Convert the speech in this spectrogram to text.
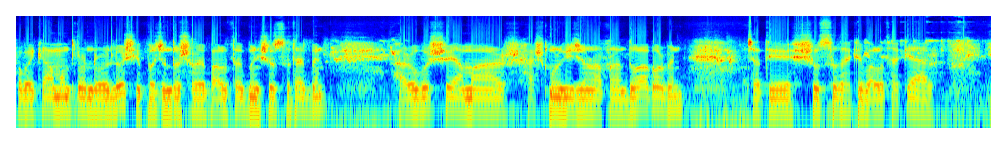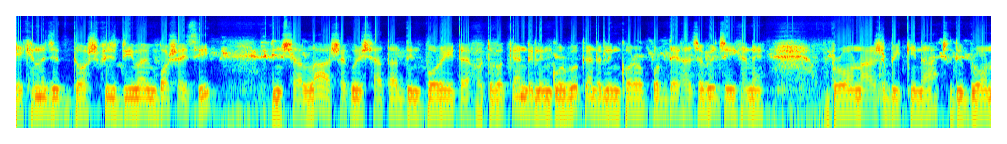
সবাইকে আমন্ত্রণ রইল। সে পর্যন্ত সবাই ভালো থাকবেন, সুস্থ থাকবেন। আর অবশ্যই আমার হাঁস মুরগির জন্য আপনারা দোয়া করবেন, যাতে সুস্থ থাকে, ভালো থাকে। আর এখানে যে দশ পিস ডিম আমি বসাইছি ইনশাল্লাহ আশা করি সাত আট দিন পরে এটা হয়তো বা ক্যান্ডেলিং করব। ক্যান্ডেলিং করার পর দেখা যাবে যে এখানে ব্রণ আসবে কি না যদি ব্রণ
